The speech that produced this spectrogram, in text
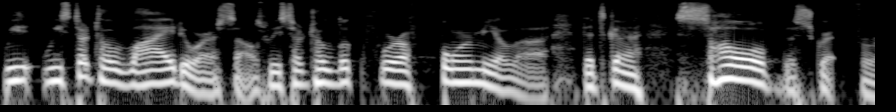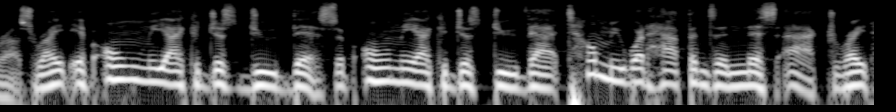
We we start to lie to ourselves. We start to look for a formula that's going to solve the script for us, right? If only I could just do this. If only I could just do that. Tell me what happens in this act, right?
